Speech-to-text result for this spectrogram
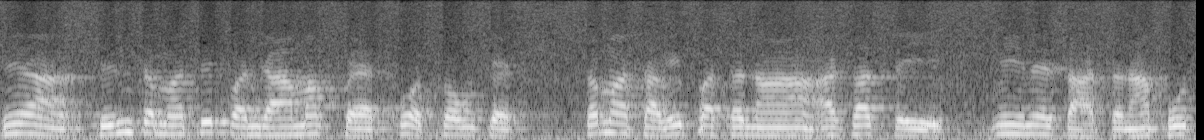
เนี่ยสินสมาธิปัญญามรรคแปดโคตรทรงเจ็ดสมถวิปัสนาอัสัตสีมีในศาสนาพุทธ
